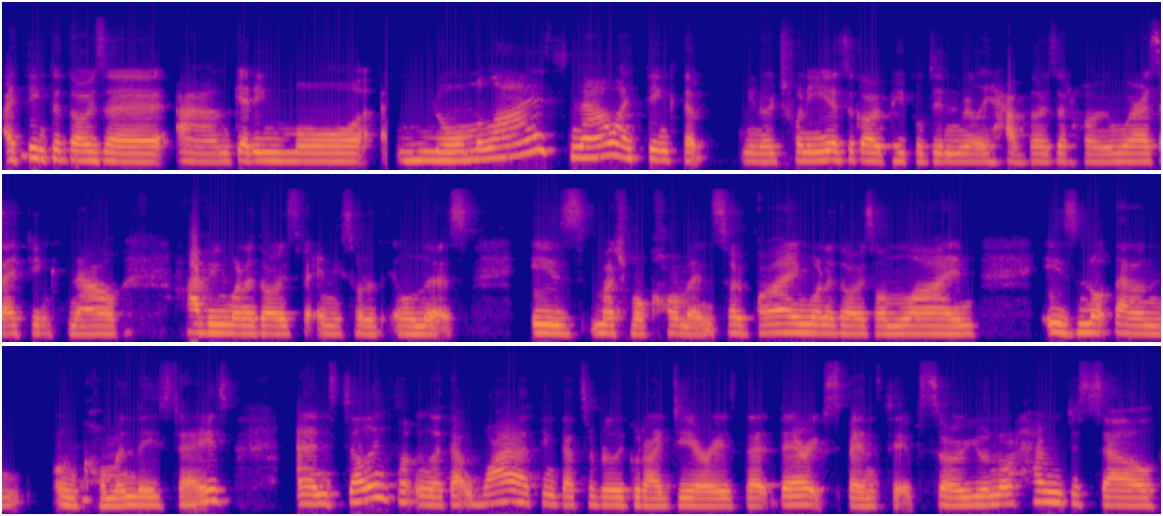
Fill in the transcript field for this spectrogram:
I think that those are um, getting more normalized now. I think that you know 20 years ago people didn't really have those at home whereas i think now having one of those for any sort of illness is much more common so buying one of those online is not that un- uncommon these days and selling something like that, why I think that's a really good idea is that they're expensive. So you're not having to sell.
